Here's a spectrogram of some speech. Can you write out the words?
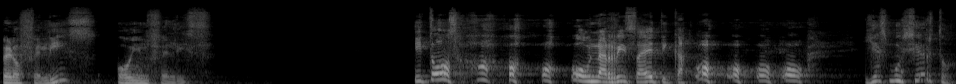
pero feliz o infeliz. Y todos, una risa ética. y es muy cierto.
